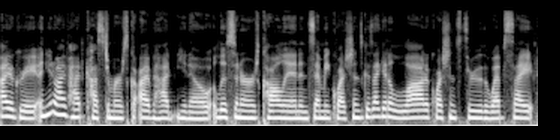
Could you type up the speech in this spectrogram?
I agree. And, you know, I've had customers, I've had, you know, listeners call in and send me questions because I get a lot of questions through the website.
